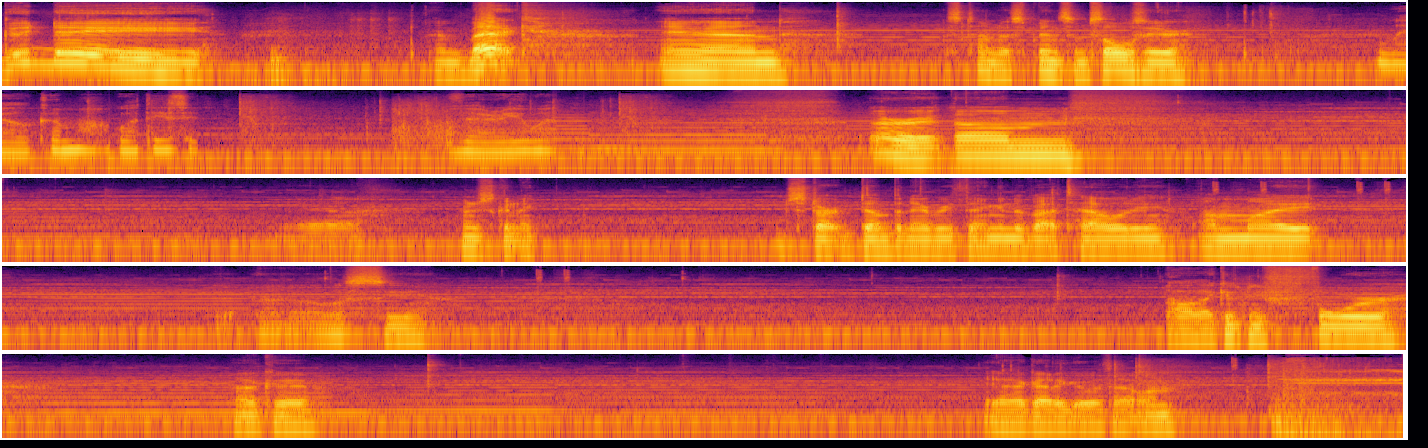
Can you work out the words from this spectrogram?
Good day! I'm back, and it's time to spend some souls here. Welcome. What is it? Very well. Alright, um... Yeah, I'm just gonna start dumping everything into Vitality. I might... Uh, let's see. Oh, that gives me four. Okay. Yeah, I gotta go with that one.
